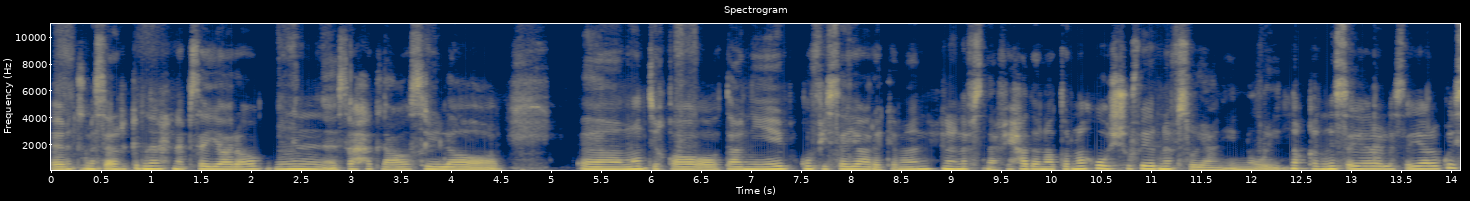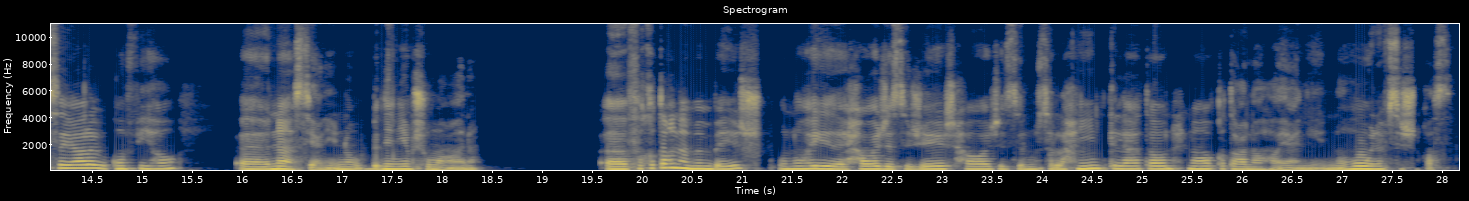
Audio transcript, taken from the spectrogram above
آه، مثل مثلا ركبنا نحن بسيارة من ساحة العاصي ل منطقة تانية بكون في سيارة كمان. نحن نفسنا في حدا ناطرنا هو الشوفير نفسه يعني إنه يتنقل من سيارة لسيارة كل سيارة بيكون فيها ناس يعني إنه بدهم يمشوا معانا. آه، فقطعنا من بيش وإنه هي حواجز الجيش حواجز المسلحين كلّياتها نحنا قطعناها يعني إنه هو نفس الشخص. آه،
